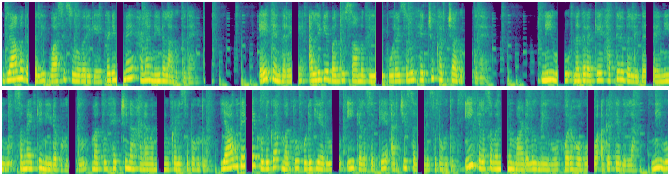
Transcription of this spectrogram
ಗ್ರಾಮದಲ್ಲಿ ವಾಸಿಸುವವರಿಗೆ ಕಡಿಮೆ ಹಣ ನೀಡಲಾಗುತ್ತದೆ. ಏಕೆಂದರೆ ಅಲ್ಲಿಗೆ ಬಂದು ಸಾಮಗ್ರಿ ಪೂರೈಸಲು ಹೆಚ್ಚು ಖರ್ಚಾಗುತ್ತದೆ. ನೀವು ನಗರಕ್ಕೆ ಹತ್ತಿರದಲ್ಲಿದ್ದರೆ ನೀವು ಸಮಯಕ್ಕೆ ನೀಡಬಹುದು ಮತ್ತು ಹೆಚ್ಚಿನ ಹಣವನ್ನು ಗಳಿಸಬಹುದು. ಯಾವುದೇ ಹುಡುಗ ಮತ್ತು ಹುಡುಗಿಯರು ಈ ಕೆಲಸಕ್ಕೆ ಅರ್ಜಿ ಸಲ್ಲಿಸಬಹುದು. ಈ ಕೆಲಸವನ್ನು ಮಾಡಲು ನೀವು ಹೊರಹೋಗುವ ಅಗತ್ಯವಿಲ್ಲ. ನೀವು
